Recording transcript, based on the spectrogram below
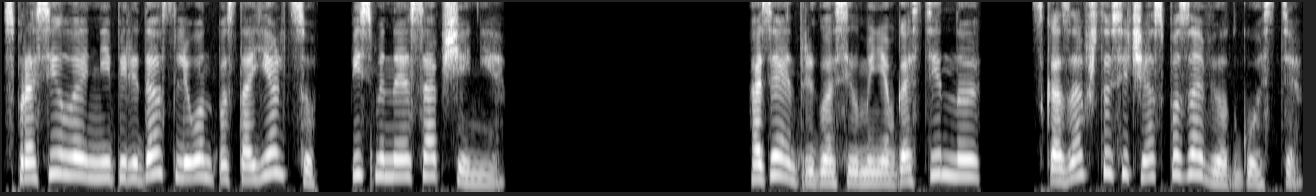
спросила, не передаст ли он постояльцу письменное сообщение. Хозяин пригласил меня в гостиную, сказав, что сейчас позовет гостя.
